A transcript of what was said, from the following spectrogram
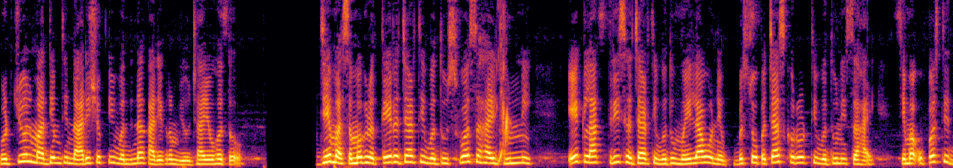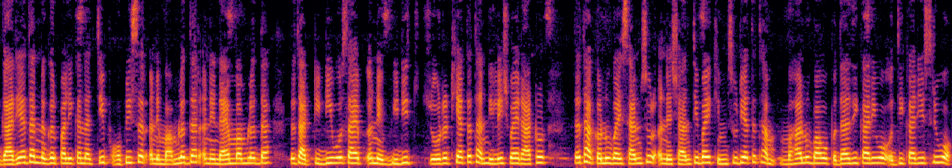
વર્ચ્યુઅલ માધ્યમથી નારી શક્તિ વંદના કાર્યક્રમ યોજાયો હતો. જેમાં સમગ્ર તેર હજારથી વધુ સ્વસહાય જૂનની એક લાખ ત્રીસ હજારથી વધુ મહિલાઓને બસો પચાસ કરોડથી વધુની સહાય, જેમાં ઉપસ્થિત ગારિયાદાર નગરપાલિકાના ચીફ ઓફિસર અને મામલતદાર અને નાયબ મામલતદાર તથા ટીડીઓ સાહેબ અને વીડી ચોરઠિયા તથા નિલેશભાઈ રાઠોડ તથા કનુભાઈ સાનસુર અને શાંતિભાઈ ખીમસુરિયા તથા મહાનુભાવો પદાધિકારીઓ, અધિકારીશ્રીઓ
